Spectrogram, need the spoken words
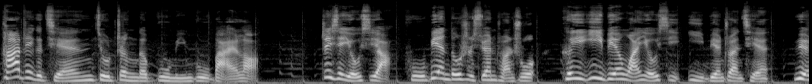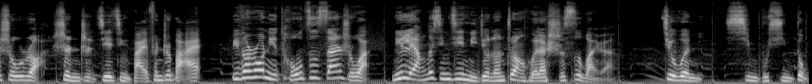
它这个钱就挣得不明不白了。这些游戏啊，普遍都是宣传说可以一边玩游戏一边赚钱。月收入啊，甚至接近百分之百。比方说，你投资三十万，你两个星期你就能赚回来十四万元。就问你心不心动？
